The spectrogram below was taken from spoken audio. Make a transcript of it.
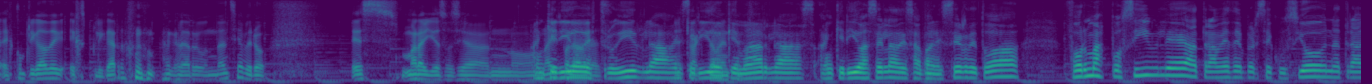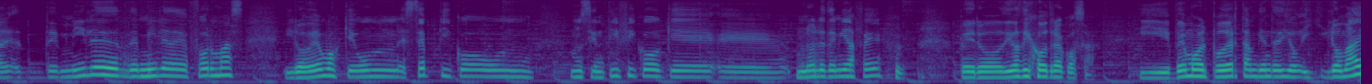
es complicado de explicar, la redundancia, pero es maravilloso. O sea, no, han querido destruirlas, han querido quemarlas, han querido hacerlas desaparecer de todas formas posibles, a través de persecución, a través de miles de miles de formas, y lo vemos que un escéptico, un un científico que eh, no le tenía fe, pero Dios dijo otra cosa. Y vemos el poder también de Dios. Y lo más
